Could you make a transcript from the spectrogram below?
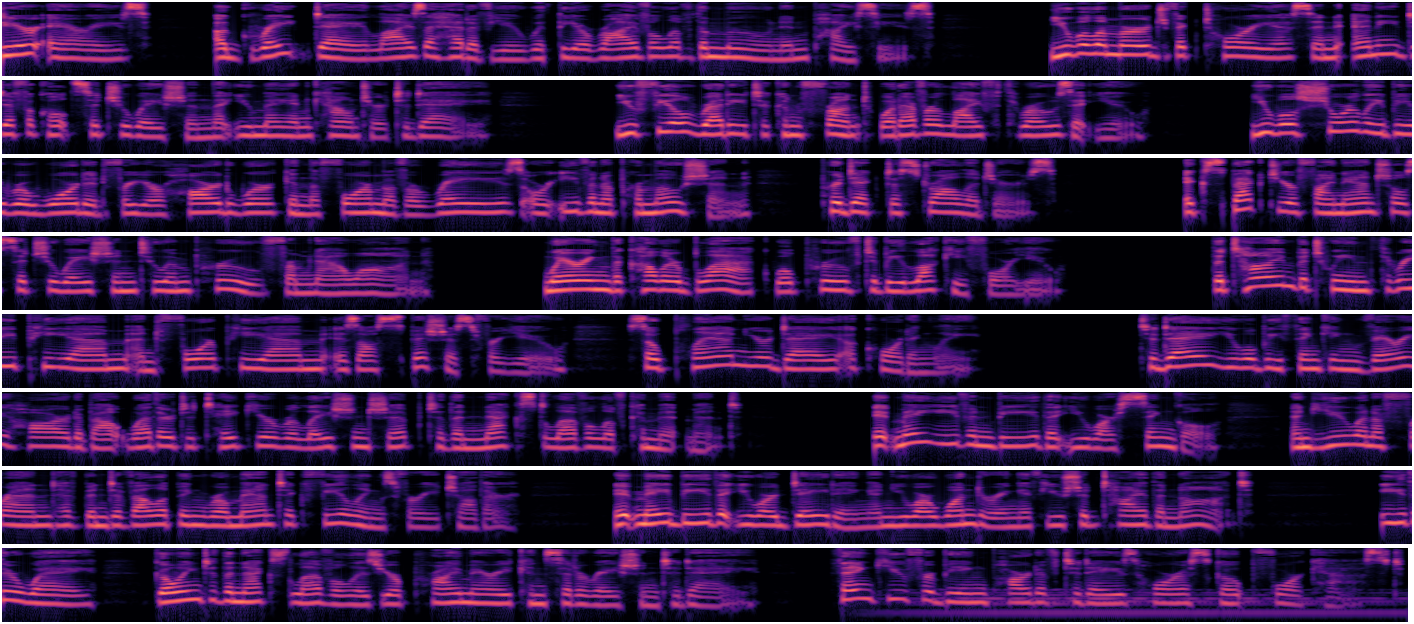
Dear Aries, a great day lies ahead of you with the arrival of the moon in Pisces. You will emerge victorious in any difficult situation that you may encounter today. You feel ready to confront whatever life throws at you. You will surely be rewarded for your hard work in the form of a raise or even a promotion, predict astrologers. Expect your financial situation to improve from now on. Wearing the color black will prove to be lucky for you. The time between 3 p.m. and 4 p.m. is auspicious for you, so plan your day accordingly. Today, you will be thinking very hard about whether to take your relationship to the next level of commitment. It may even be that you are single and you and a friend have been developing romantic feelings for each other. It may be that you are dating and you are wondering if you should tie the knot. Either way, going to the next level is your primary consideration today. Thank you for being part of today's horoscope forecast.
